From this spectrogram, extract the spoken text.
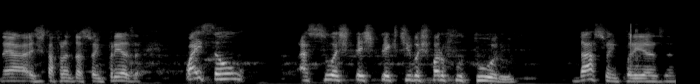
né, a gente está falando da sua empresa, quais são as suas perspectivas para o futuro da sua empresa,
